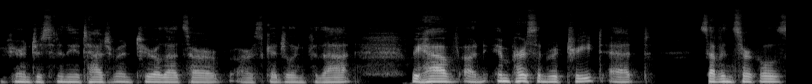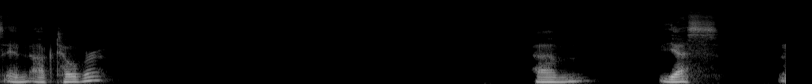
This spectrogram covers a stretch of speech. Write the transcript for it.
if you're interested in the attachment material, that's our, our scheduling for that. We have an in person retreat at Seven Circles in October. Um, yes,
